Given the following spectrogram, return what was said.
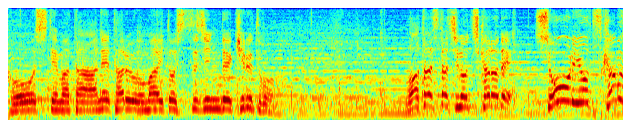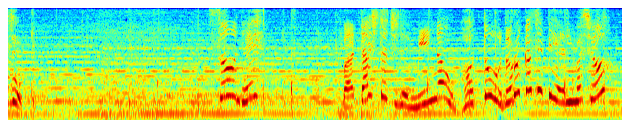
こうしてまた姉たるお前と出陣できるとは。私たちの力で勝利をつかむぞ。そうね。私たちでみんなをほっと驚かせてやりましょう。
